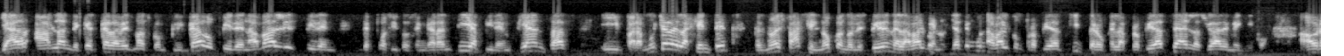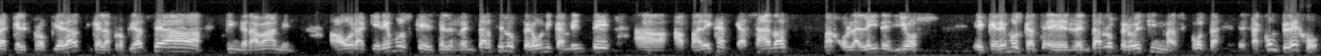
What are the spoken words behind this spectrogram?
Ya hablan de que es cada vez más complicado, piden avales, piden depósitos en garantía, piden fianzas, y para mucha de la gente pues no es fácil, ¿no? Cuando les piden el aval, bueno, ya tengo un aval con propiedad, sí, pero que la propiedad sea en la Ciudad de México. Ahora que el propiedad que la propiedad sea sin gravamen. Ahora queremos que se le rentárselo, pero únicamente a, parejas casadas bajo la ley de Dios. Eh, queremos eh, rentarlo, pero es sin mascota. Está complejo.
